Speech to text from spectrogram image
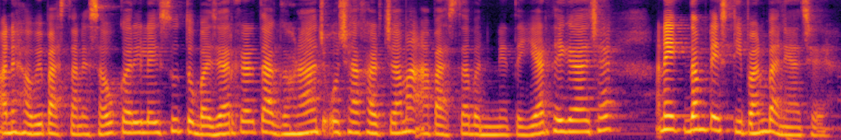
અને હવે પાસ્તાને સર્વ કરી લઈશું તો બજાર કરતાં ઘણા જ ઓછા ખર્ચામાં આ પાસ્તા બનીને તૈયાર થઈ ગયા છે અને એકદમ ટેસ્ટી પણ બન્યા છે.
